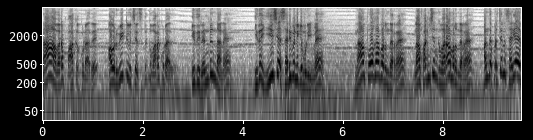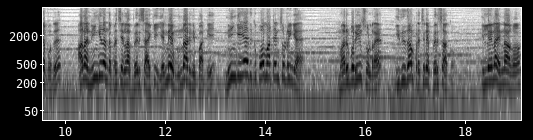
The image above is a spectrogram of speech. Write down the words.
நான் அவரை பார்க்க கூடாது அவர் வீட்டு விசேஷத்துக்கு வரக்கூடாது. இது ரெண்டும் தானே? இதை ஈஸியா சரி பண்ணிக்க முடியுமே? நான் போகாம இருந்துடுறேன் நான் ஃபங்க்ஷனுக்கு வராம இருந்துடுறேன் அந்த பிரச்சனை சரியாயிர போகுது ஆனா நீங்க தான் அந்த பிரச்சனை எல்லாம் பெருசாக்கி என்னைய முன்னாடி நிப்பாட்டி நீங்க ஏன் இதுக்கு போக மாட்டேன்னு சொல்றீங்க? மறுபடியும் சொல்றேன் இதுதான் பிரச்சனை பெருசாக்கும். இல்லைன்னா என்ன ஆகும்?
